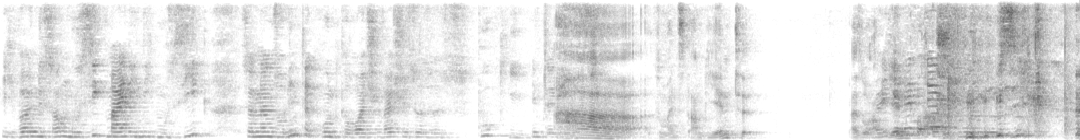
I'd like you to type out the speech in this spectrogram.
Ich wollte nur sagen, Musik meine ich nicht Musik, sondern so Hintergrundgeräusche, weißt du, so, so spooky Hintergrund. ah, du meinst Ambiente. Also Ente? verarschen. Musik.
